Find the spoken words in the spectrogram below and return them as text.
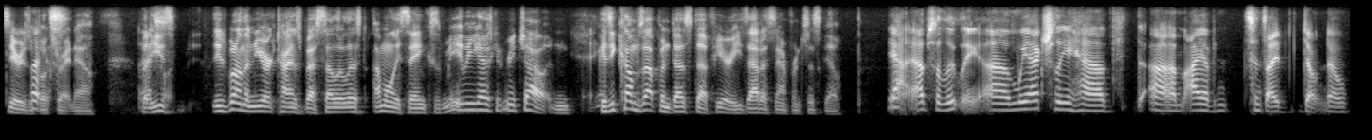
series of Nice. books right now. But he's he's been on the New York Times bestseller list. I'm only saying because maybe you guys could reach out and because he comes up and does stuff here. He's out of San Francisco. Yeah, absolutely. Um, we actually have. Um, I have since I don't know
